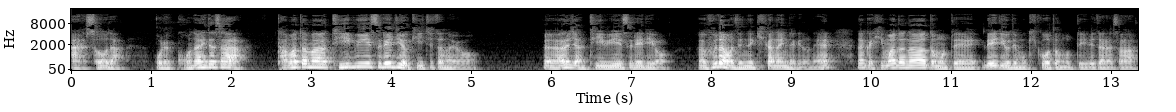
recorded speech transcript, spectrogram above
あ、そうだ。俺、こないださ、たまたま TBS レディオ聞いてたのよ。うん、あるじゃん、TBS レディオ。普段は全然聞かないんだけどね。なんか暇だなと思って、レディオでも聞こうと思って入れたらさ、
